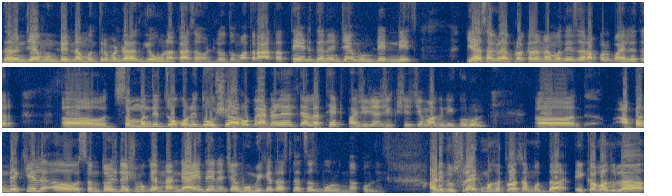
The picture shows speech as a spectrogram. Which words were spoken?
धनंजय मुंडेंना मंत्रिमंडळात घेऊ नका असं म्हटलं होतं. मात्र आता थेट धनंजय मुंडेंनीच या सगळ्या प्रकरणामध्ये जर आपण पाहिलं तर संबंधित जो कोणी दोषी आरोपी आढळेल त्याला थेट फाशीच्या शिक्षेची मागणी करून आपण देखील संतोष देशमुख यांना न्याय देण्याच्या भूमिकेत असल्याचंच बोलून दाखवले आणि दुसरा एक महत्त्वाचा मुद्दा एका बाजूला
